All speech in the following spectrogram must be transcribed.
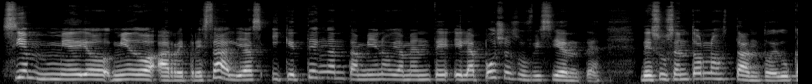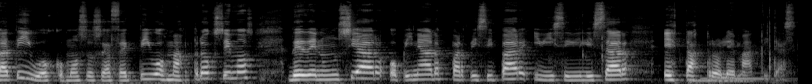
sin miedo, miedo a represalias y que tengan también obviamente el apoyo suficiente de sus entornos tanto educativos como socioafectivos más próximos de denunciar, opinar, participar y visibilizar estas problemáticas.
